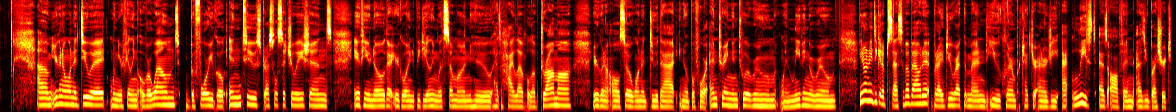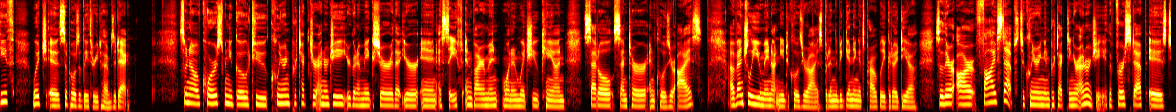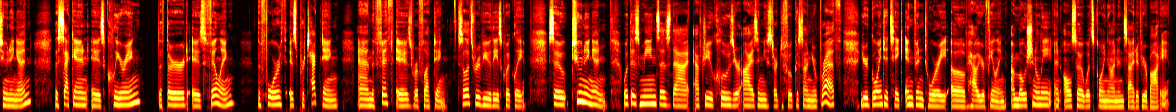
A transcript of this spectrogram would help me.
Um, you're going to want to do it when you're feeling overwhelmed, before you go into stressful situations. If you know that you're going to be dealing with someone who has a high level of drama, you're going to also want to do that, you know, before entering into a room, when leaving a room. You don't need to get obsessive about it, but I do recommend you clear and protect your energy at least as often as you brush your teeth, which is supposedly three times a day. So now, of course, when you go to clear and protect your energy, you're going to make sure that you're in a safe environment, one in which you can settle, center, and close your eyes. Eventually, you may not need to close your eyes, but in the beginning, it's probably a good idea. So there are five steps to clearing and protecting your energy. The first step is tuning in. The second is clearing. The third is filling. The fourth is protecting. And the fifth is reflecting. So let's review these quickly. So, tuning in, what this means is that after you close your eyes and you start to focus on your breath, you're going to take inventory of how you're feeling emotionally and also what's going on inside of your body.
